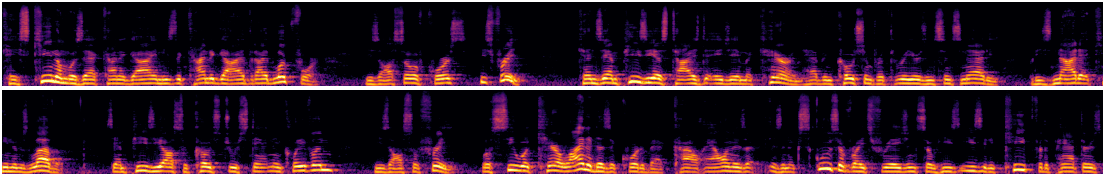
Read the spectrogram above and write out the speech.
Case Keenum was that kind of guy, and he's the kind of guy that I'd look for. He's also, of course, he's free. Ken Zampese has ties to A.J. McCarron, having coached him for three years in Cincinnati, but he's not at Keenum's level. Zampese also coached Drew Stanton in Cleveland. He's also free. We'll see what Carolina does at quarterback. Kyle Allen is, a, is an exclusive rights free agent, so he's easy to keep for the Panthers.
